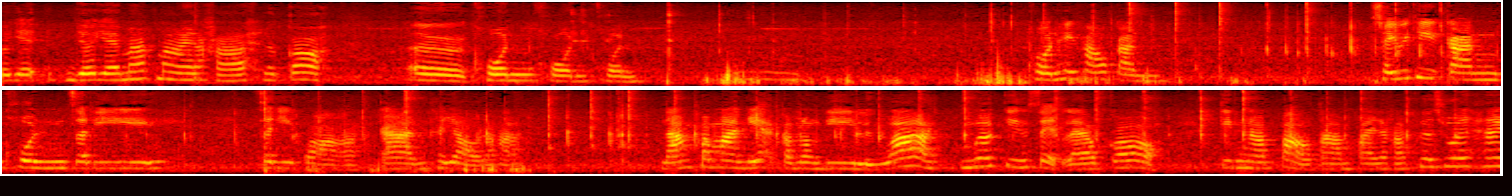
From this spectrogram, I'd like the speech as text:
อเยอะแยะมากมายนะคะ แล้วก็เออคนคนคนคนให้เข้ากัน ใช้วิธีการคนจะดีจะดีกว่าการเขย่านะคะ น้ำประมาณเนี้ยกำลังดีหรือว่าเมื่อกินเสร็จแล้วก็กินน้ำเปล่าตามไปนะคะ เพื่อช่วยให้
